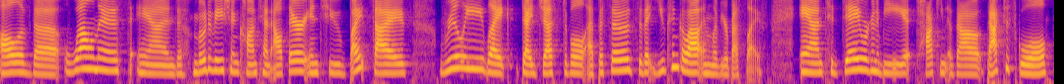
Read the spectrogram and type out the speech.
all of the wellness and motivation content out there into bite size really like digestible episodes so that you can go out and live your best life. And today we're going to be talking about back to school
